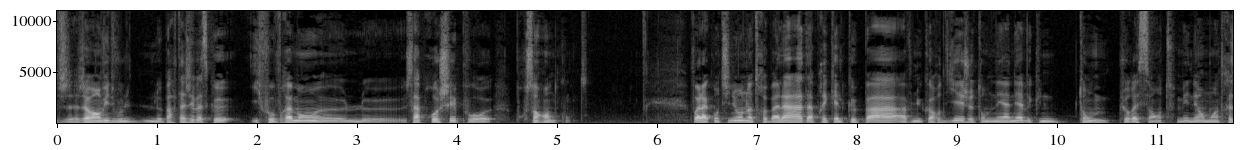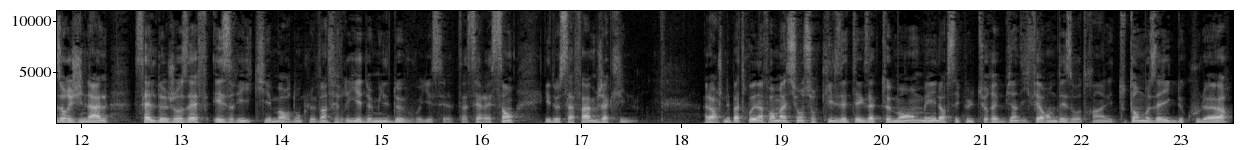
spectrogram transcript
j'avais envie de vous le partager parce qu'il faut vraiment euh, s'approcher pour, s'en rendre compte. Voilà, continuons notre balade. Après quelques pas, avenue Cordier, je tombe nez à nez avec une tombe plus récente, mais néanmoins très originale, celle de Joseph Ezri, qui est mort le 20 février 2002, vous voyez c'est assez récent, et de sa femme Jacqueline. Alors je n'ai pas trouvé d'informations sur qui ils étaient exactement, mais leur sépulture est bien différente des autres. Hein. Elle est tout en mosaïque de couleurs.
